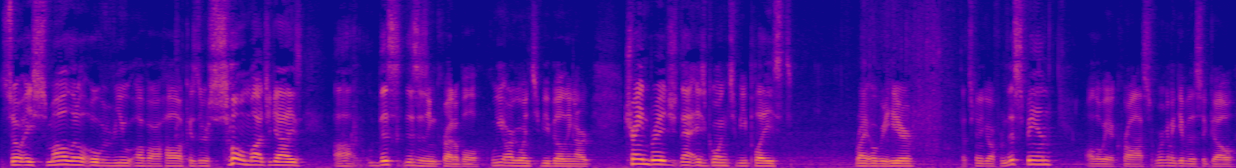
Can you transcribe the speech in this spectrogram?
so a small little overview of our haul because there's so much, guys. Uh, this this is incredible. We are going to be building our train bridge that is going to be placed right over here. That's going to go from this span all the way across. We're going to give this a go.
